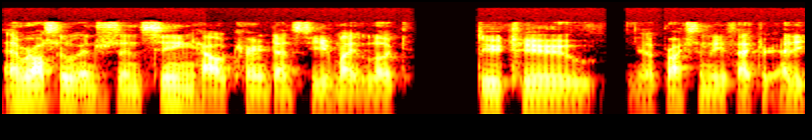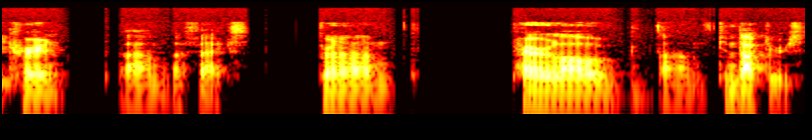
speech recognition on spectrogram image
and we're also interested in seeing how current density might look due to you know, proximity effect or eddy current um, effects from parallel um, conductors.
